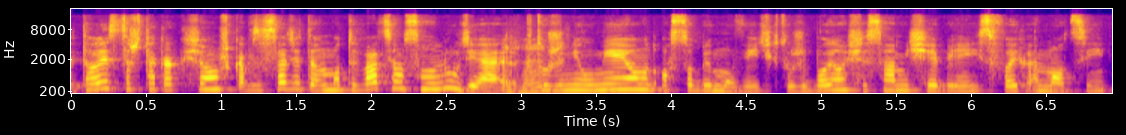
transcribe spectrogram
Y, to jest też taka książka, w zasadzie tą motywacją są ludzie, mhm. którzy nie umieją o sobie mówić, którzy boją się sami siebie i swoich emocji.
